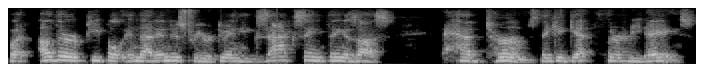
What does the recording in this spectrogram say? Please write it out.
but other people in that industry are doing the exact same thing as us had terms. They could get 30 days.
